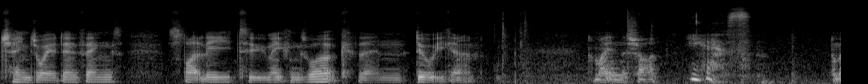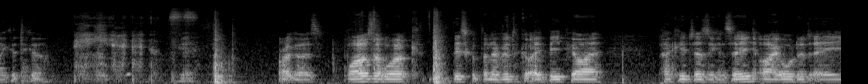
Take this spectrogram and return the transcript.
change the way you're doing things slightly to make things work then do what you can am I in the shot? Yes. Am I good to go? yes. Okay. Right guys, while I was at work, this got delivered, got a BPI package as you can see. I ordered a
